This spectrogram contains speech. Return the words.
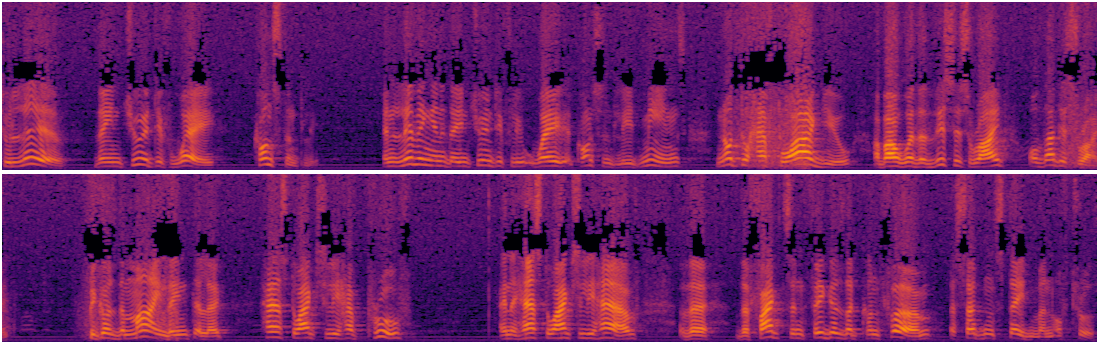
to live the intuitive way constantly. And living in the intuitive way constantly, it means not to have to argue about whether this is right or that is right. Because the mind, the intellect, has to actually have proof and it has to actually have the, the facts and figures that confirm a certain statement of truth.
